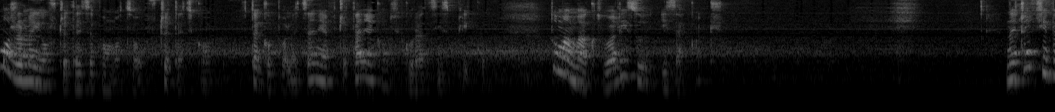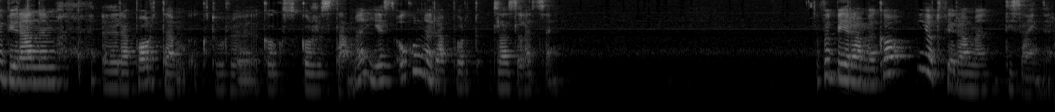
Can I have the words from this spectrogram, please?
możemy ją wczytać za pomocą wczytać tego polecenia, wczytania konfiguracji z pliku. Tu mamy aktualizuj i zakończ. Najczęściej wybieranym e, raportem, którego skorzystamy, jest ogólny raport dla zleceń. Wybieramy go i otwieramy Designer.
